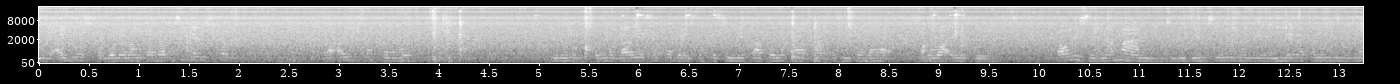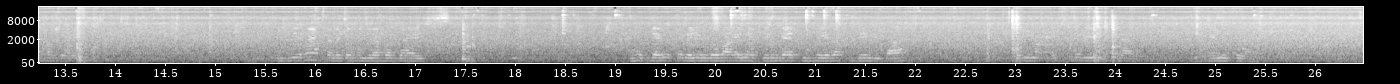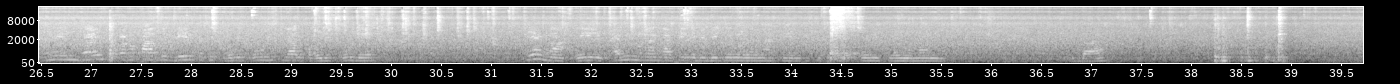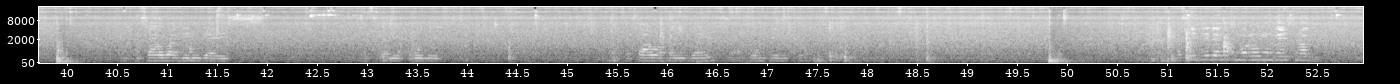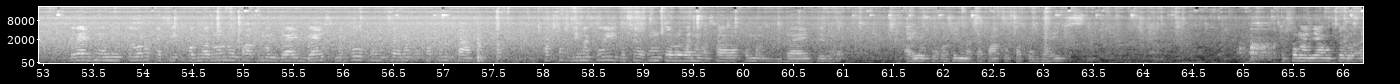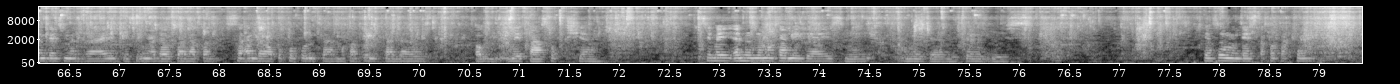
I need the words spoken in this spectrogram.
mag-ayos pag wala ng trabaho. Kasi guys, pag ayos ako, hindi mag-ayos ako guys, tapos hindi pa ako nakatapos ng trabaho, gawain ko. Pawis na naman, mag-bihis na naman, eh. ang hirap naman maglaba guys. Ang hirap talaga maglaba guys. Kahit ganito na yung gawain natin guys, mahirap din, di ba? Kaya naka-experience na ganito. Yun guys, nakakapagod din kasi ulit-ulit lang, paulit-ulit. Kaya nga, eh, ano na lang natin, ibibigay na lang natin kasi paulit-ulit lang naman. Diba? Nakasawa din guys. Paulit-ulit. Nakasawa kayo guys content ko. Kasi di rin ako marunong guys mag drive ng motor kasi kapag marunong pa ako mag-drive guys, naku, kung saan ako papunta, takot din ako eh. Kasi akong turuan ng asawa ko mag-drive. Pero ayaw ko kasi natatakot ako guys. Gusto nga niya akong turuan guys mag-drive kasi nga daw para pag saan daw ako pupunta, makapunta daw pag may pasok siya. Kasi may ano naman kami guys, may ano dyan, may service. Kaso nga guys, takot ako.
